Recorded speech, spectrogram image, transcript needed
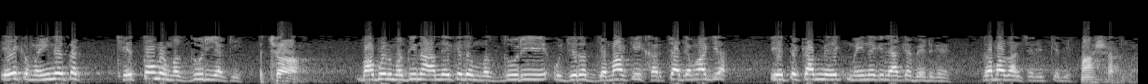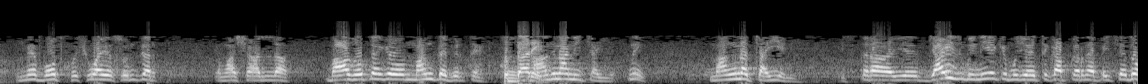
ایک مہینے تک کھیتوں میں مزدوریاں کی۔ اچھا۔ باب المدینہ آنے کے لیے مزدوری اجرت جمع کی خرچہ جمع کیا۔ احتکاب میں ایک مہینے کے لیے آ کے بیٹھ گئے رمضان شریف کے لیے۔ ماشاء اللہ میں بہت خوش ہوا یہ سن کر کہ ماشاء اللہ بعض ہوتے ہیں کہ وہ مانگتے پھرتے ہیں۔ مانگنا نہیں چاہیے۔ نہیں۔ مانگنا چاہیے نہیں۔ اس طرح یہ جائز بھی نہیں ہے کہ مجھے احتکاب کرنا پیسے دو۔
